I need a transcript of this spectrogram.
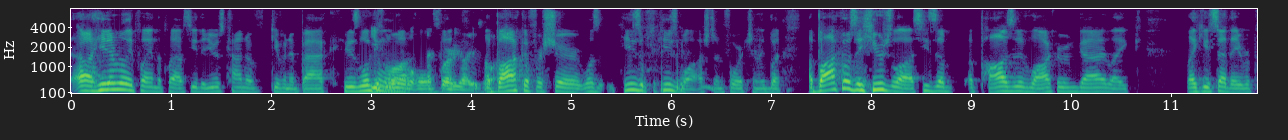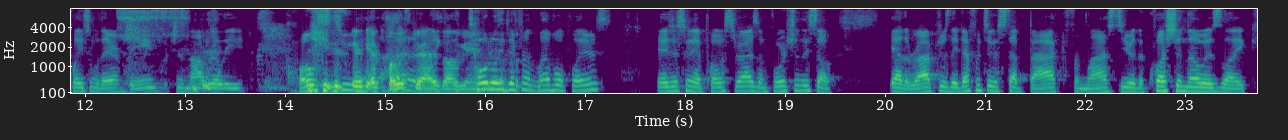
uh, he didn't really play in the playoffs either. He was kind of giving it back. He was looking He's a little washed. Old. swear to but God. Ibaka for sure was he's he's washed unfortunately, but Ibaka was a huge loss. He's a, a positive locker room guy. Like like you said, they replaced him with Aron Baynes, which is not really close He's to get posterized like, all game, totally bro. different level players. They're just gonna get posterized, unfortunately. So yeah, the Raptors they definitely took a step back from last year. The question though is like,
